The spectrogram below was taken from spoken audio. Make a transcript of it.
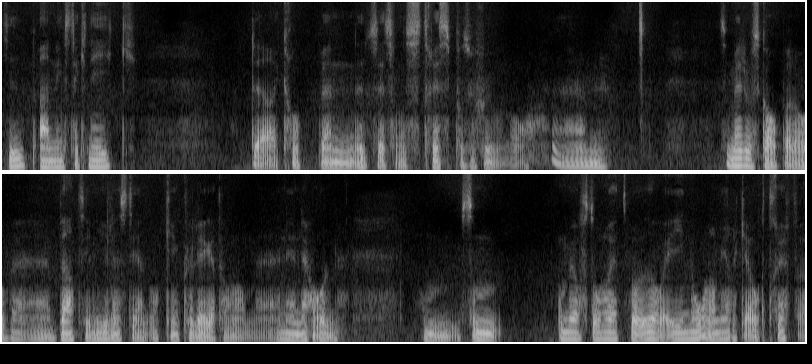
djupandningsteknik där kroppen utsätts för stresspositioner. Ehm, som är då skapad av eh, Bertil Gyllensten och en kollega till honom, Nenne Holm. Som, om jag förstår det rätt, var i Nordamerika och träffade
